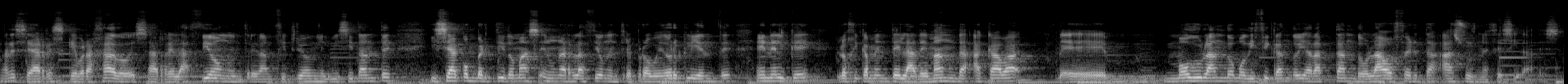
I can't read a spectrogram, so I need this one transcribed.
¿vale? se ha resquebrajado esa relación entre el anfitrión y el visitante y se ha convertido más en una relación entre proveedor-cliente en el que, lógicamente, la demanda acaba eh, modulando, modificando y adaptando la oferta a sus necesidades.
